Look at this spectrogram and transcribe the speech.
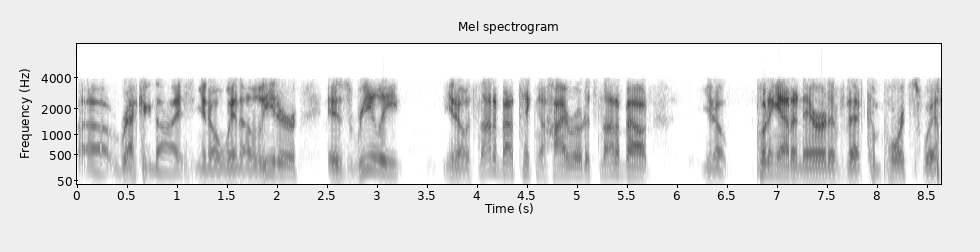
uh, recognize. You know, when a leader is really you know, it's not about taking a high road. It's not about, you know, putting out a narrative that comports with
